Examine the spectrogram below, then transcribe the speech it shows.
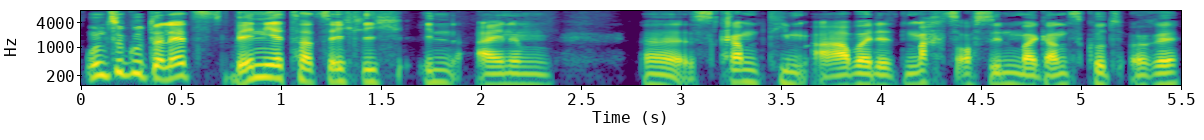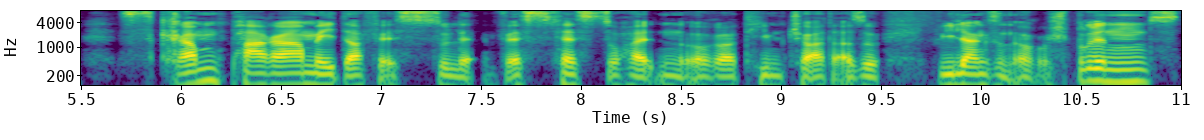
Und zu guter Letzt, wenn ihr tatsächlich in einem äh, Scrum-Team arbeitet, macht es auch Sinn, mal ganz kurz eure Scrum-Parameter festzuhalten in eurer Teamchart. Also wie lang sind eure Sprints,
